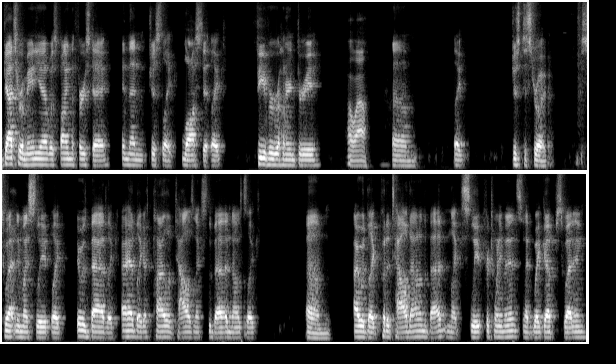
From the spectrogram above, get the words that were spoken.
got to Romania, was fine the first day, and then just like lost it like fever 103 oh wow. Um like just destroyed. Sweating in my sleep like it was bad. Like i had like a pile of towels next to the bed and i was like um i would like put a towel down on the bed and like sleep for 20 minutes and i'd wake up sweating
